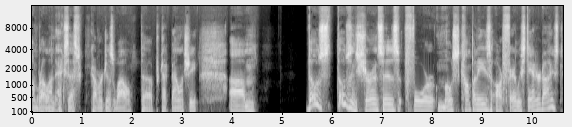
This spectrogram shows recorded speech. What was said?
umbrella and excess coverage as well to protect balance sheet. Um, those those insurances for most companies are fairly standardized.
